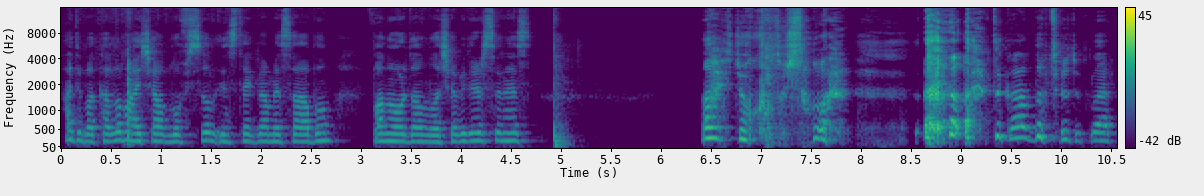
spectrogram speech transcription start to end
Hadi bakalım Ayşe abla Official Instagram hesabım. Bana oradan ulaşabilirsiniz. Ay çok konuştum. Tıkandım çocuklar.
